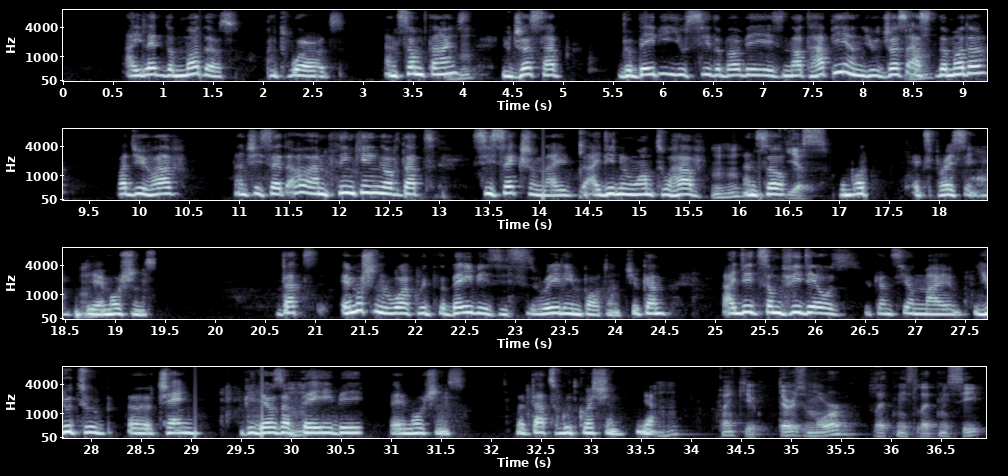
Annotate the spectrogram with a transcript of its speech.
I let the mothers put words. And sometimes mm -hmm. you just have the baby, you see the baby is not happy, and you just mm -hmm. ask the mother, What do you have? And she said, Oh, I'm thinking of that C section I, I didn't want to have. Mm -hmm. And so, yes. the mother expressing the mm-hmm. emotions. That emotional work with the babies is really important. You can I did some videos you can see on my YouTube uh, chain, videos of mm -hmm. baby emotions. But that's a good question. Yeah. Mm -hmm. Thank you. There is more. Let me let me see.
